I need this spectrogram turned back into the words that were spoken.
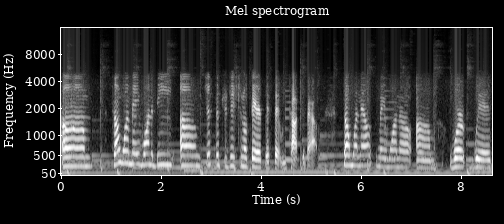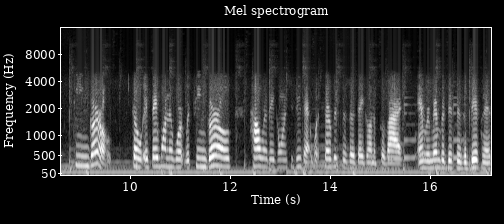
Um, Someone may want to be um, just a traditional therapist that we talked about. Someone else may want to um, work with teen girls. So if they want to work with teen girls, how are they going to do that? What services are they going to provide? And remember, this is a business.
